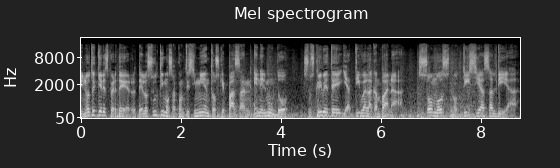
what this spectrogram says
Si no te quieres perder de los últimos acontecimientos que pasan en el mundo, suscríbete y activa la campana. Somos Noticias al Día.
